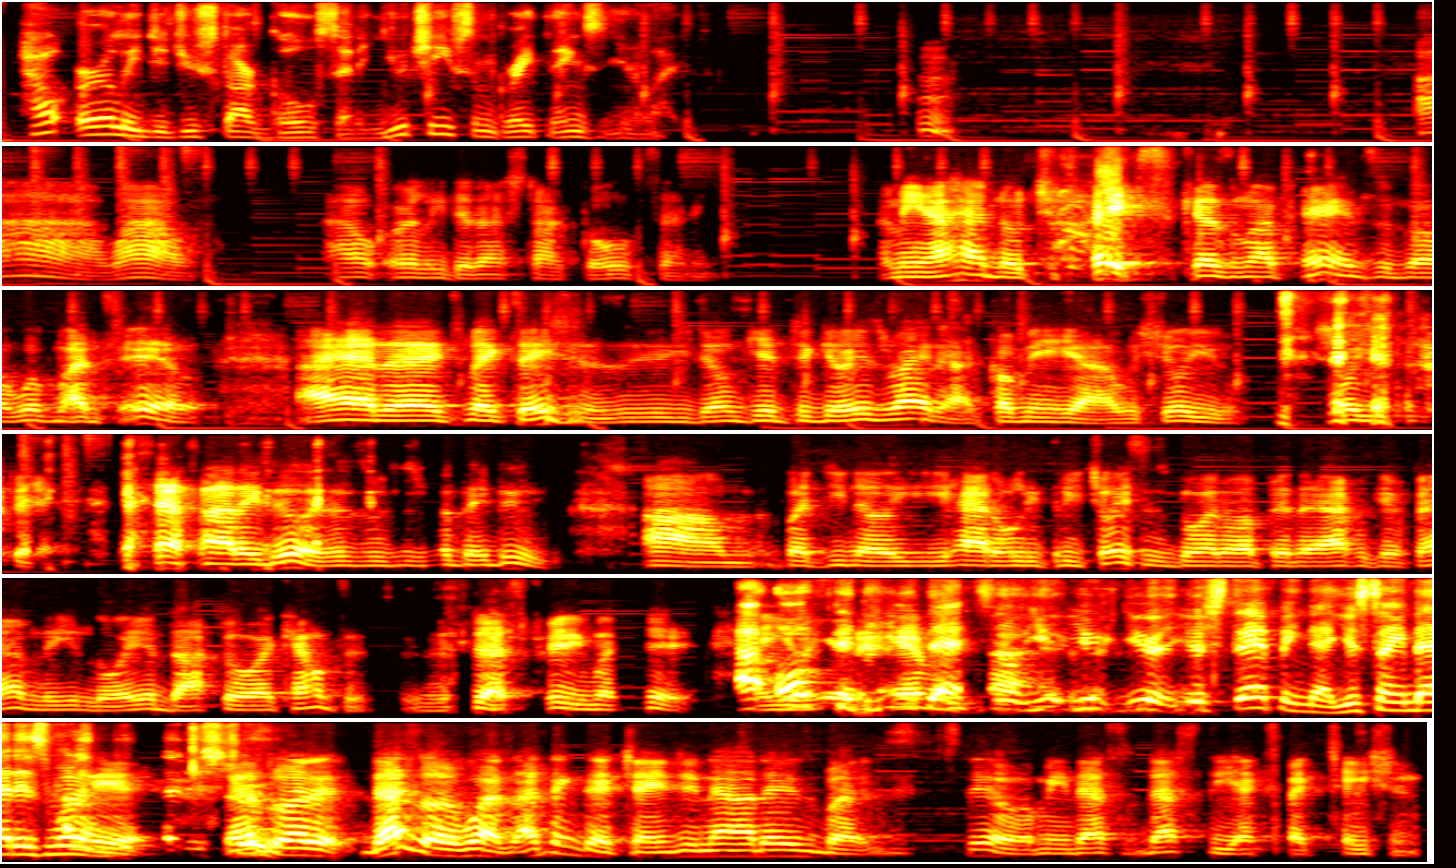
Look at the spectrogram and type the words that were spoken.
How early did you start goal setting? You achieved some great things in your life. Hmm. Ah, wow. How early did I start goal setting? I mean, I had no choice because my parents were going to whip my tail. I had uh, expectations. You don't get your grades right. I come in here. I will show you, show you. That's how they do it. This is what they do. Um, but you know, you had only three choices growing up in an African family: lawyer, doctor, or accountant. That's pretty much it. I often hear that. So you, you're you're you're stamping that. You're saying that is one. Oh, yeah. that is true. That's what it. That's what it was. I think they're changing nowadays, but still, I mean, that's that's the expectation.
